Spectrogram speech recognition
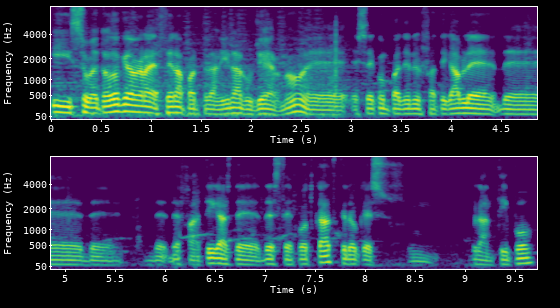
Y sobre todo quiero agradecer, aparte de Daniel, a Rugger, ¿no? Eh, ese compañero infatigable de, de- de- de fatigas de, de este podcast. Creo que es un gran tipo,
